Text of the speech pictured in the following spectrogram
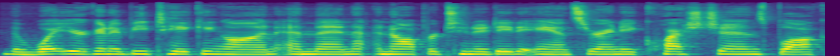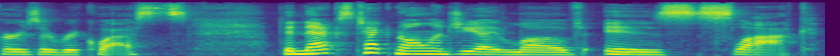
what you're going to be taking on, and then an opportunity to answer any questions, blockers, or requests. The next technology I love is Slack.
